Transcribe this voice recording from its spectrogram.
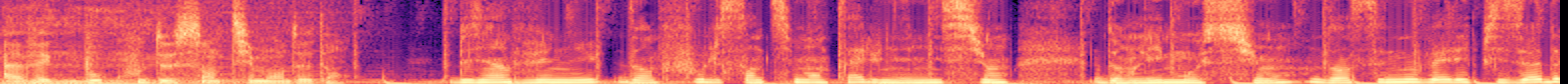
avec beaucoup de sentiments dedans. Bienvenue dans Full Sentimental, une émission dans l'émotion. Dans ce nouvel épisode,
